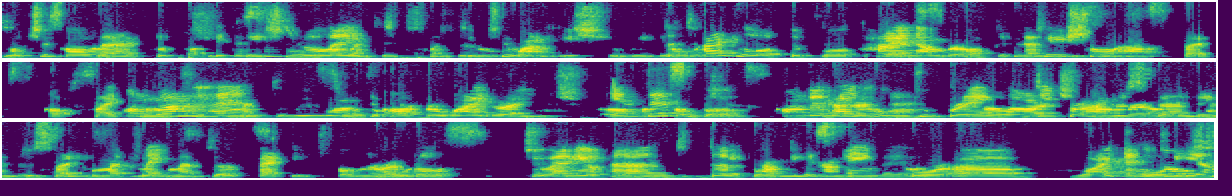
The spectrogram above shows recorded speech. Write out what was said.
which is planned for Package. This is publication related to one issue we The title of the book High number of Computational. Aspects of On one hand, we want to offer wide range of In this book. On the we other hope hand, to bring a deeper understanding to psychometric methods, package vulnerable models, to any of them and the book is aimed for a wide And audience,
